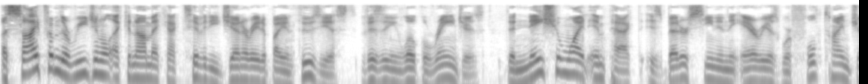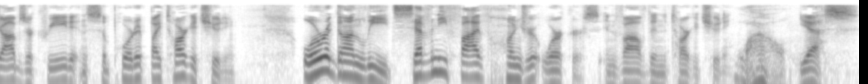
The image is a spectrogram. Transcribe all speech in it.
Aside from the regional economic activity generated by enthusiasts visiting local ranges, the nationwide impact is better seen in the areas where full time jobs are created and supported by target shooting. Oregon leads 7,500 workers involved in the target shooting. Wow. Yes.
